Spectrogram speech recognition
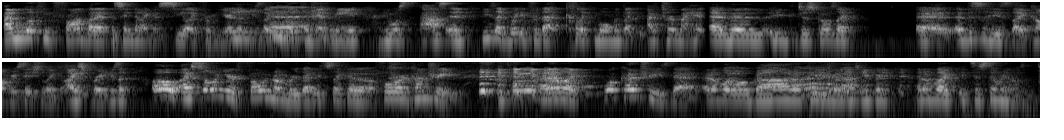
i'm looking front but at the same time i can see like from here that he's like looking at me and he wants to ask and he's like waiting for that click moment like i turn my head and then he just goes like uh, and this is his like conversation like icebreaker he's like oh i saw in your phone number that it's like a foreign country and i'm like what country is that and i'm like oh god okay he's gonna ask me a question and i'm like it's estonia i was like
